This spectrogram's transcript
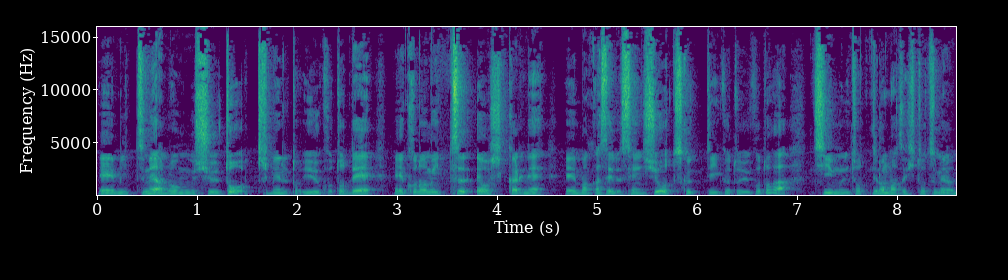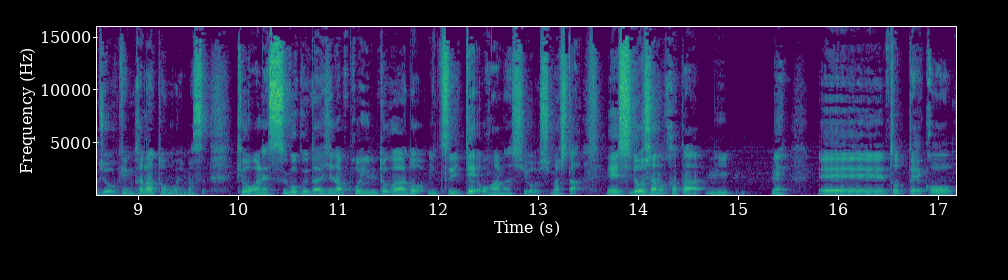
え、3つ目はロングシュートを決めるということで、え、この3つをしっかりね、え、任せる選手を作っていくということがチームにとってのまず1つ目の条件かなと思います。今日はねすごく大事なポイントガードについてお話をしました、え指導者の方にねえー、とってこ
